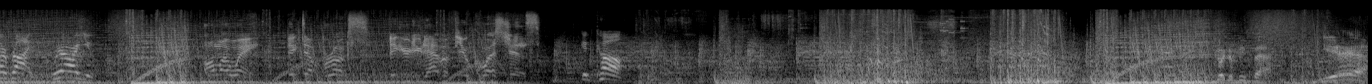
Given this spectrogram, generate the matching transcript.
We ride. Where are you? on my way. Picked up Brooks. Figured you'd have a few questions. Good call. Good to be back. Yeah.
